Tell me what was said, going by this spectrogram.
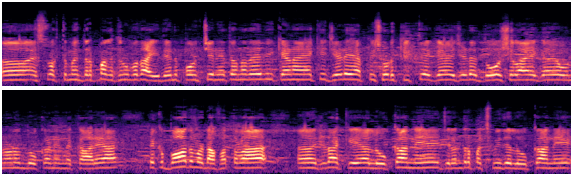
ਅ, ਇਸ ਵਕਤ ਮਹਿੰਦਰ ਭਗਤ ਨੂੰ ਵਧਾਈ ਦੇਣ ਪਹੁੰਚੇ ਨੇ ਤੇ ਉਹਨਾਂ ਦਾ ਇਹ ਵੀ ਕਹਿਣਾ ਹੈ ਕਿ ਜਿਹੜੇ ਐਪੀਸੋਡ ਕੀਤੇ ਗਏ ਜਿਹੜੇ ਦੋਸ਼ ਲਾਏ ਗਏ ਉਹਨਾਂ ਨੂੰ ਲੋਕਾਂ ਨੇ ਨਕਾਰਿਆ। ਇੱਕ ਬਹੁਤ ਵੱਡਾ ਫਤਵਾ ਜਿਹੜਾ ਕਿ ਆ ਲੋਕਾਂ ਨੇ ਜਲੰਧਰ ਪੱਛਮੀ ਦੇ ਲੋਕਾਂ ਨੇ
